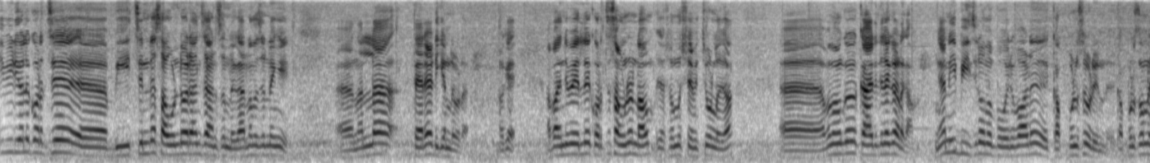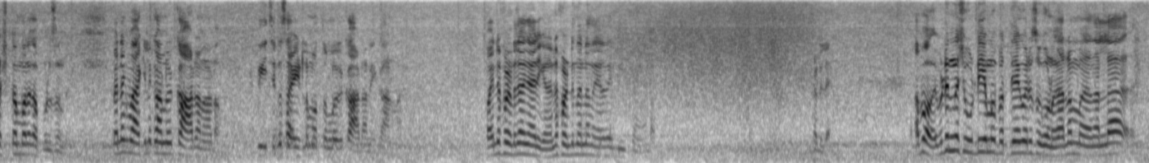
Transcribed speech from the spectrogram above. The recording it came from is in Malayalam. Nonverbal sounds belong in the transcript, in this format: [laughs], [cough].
ഈ വീഡിയോയിൽ കുറച്ച് ബീച്ചിന്റെ സൗണ്ട് വരാൻ ചാൻസ് ഉണ്ട്. കാരണം എന്ന് വെച്ചിട്ടുണ്ടെങ്കിൽ നല്ല തിര അടിക്കണ്ട ഇവിടെ. ഓക്കെ അപ്പോൾ അതിന്റെ പേരിൽ കുറച്ച് സൗണ്ട് ഉണ്ടാവും. ജസ്റ്റ് ഒന്ന് ക്ഷമിച്ചുകൊള്ളുക അപ്പോൾ നമുക്ക് കാര്യത്തിലേക്ക് കിടക്കാം. ഞാൻ ഈ ബീച്ചിൽ വന്നപ്പോൾ ഒരുപാട് കപ്പിൾസ് ഇവിടെ ഉണ്ട്. കപ്പിൾസ് പറഞ്ഞാൽ ഇഷ്ടം പോലെ കപ്പിൾസ് ഉണ്ട്. അപ്പോൾ എന്റെ ബാക്കിൽ കാണുന്ന ഒരു കാടാണ് കേട്ടോ. ബീച്ചിന്റെ സൈഡിൽ മൊത്തമുള്ള ഒരു കാടാണ് ഈ കാണുന്നത്. അപ്പോൾ അതിന്റെ ഫ്രണ്ടിലാണ് ഞാൻ ഇരിക്കുന്നത്. എന്റെ ഫ്രണ്ടിൽ തന്നെ നേരെ ബീച്ചാണ് കേട്ടോ. കണ്ടില്ലേ? അപ്പോൾ ഇവിടെ നിന്ന് ഷൂട്ട് ചെയ്യുമ്പോൾ പ്രത്യേക ഒരു സുഖമാണ്. കാരണം നല്ല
